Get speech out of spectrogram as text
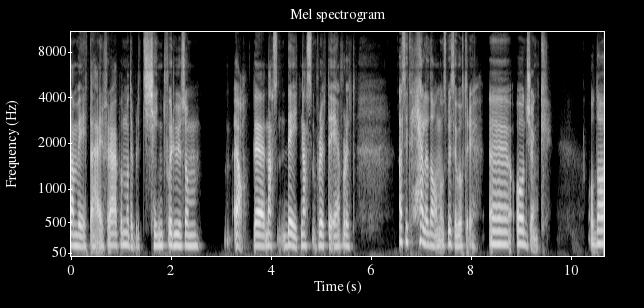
de, vet det her, for jeg er på en måte blitt kjent for hun som Ja, det er, nesten, det er ikke nesten flaut, det er flaut. Jeg sitter hele dagen og spiser godteri uh, og junk. Og da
